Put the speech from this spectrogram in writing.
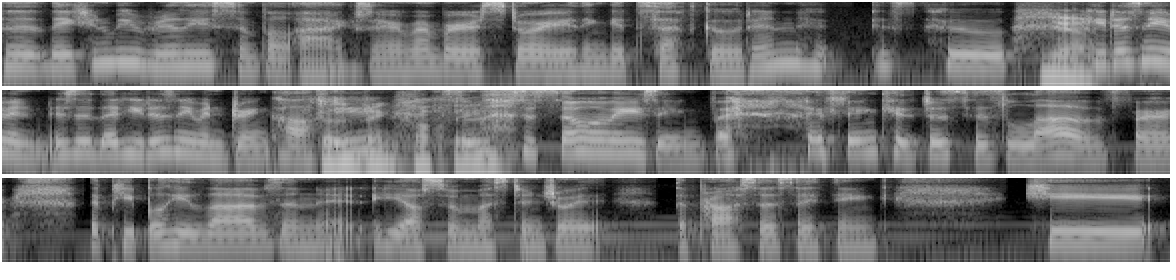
the, they can be really simple acts. I remember a story. I think it's Seth Godin who is who. Yeah. He doesn't even. Is it that he doesn't even drink coffee? Doesn't drink coffee. So this is so amazing. But I think it's just his love for the people he loves, and it, he also must enjoy the process. I think he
